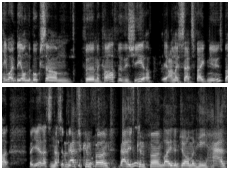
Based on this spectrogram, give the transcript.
he won't be on the books um, for Macarthur this year, unless that's fake news. But but yeah, that's that's, no, that's confirmed. That is yeah. confirmed, ladies and gentlemen. He has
